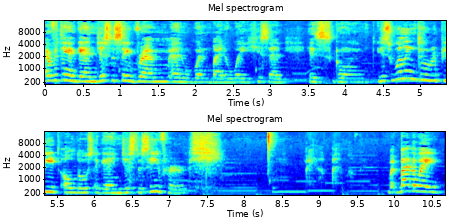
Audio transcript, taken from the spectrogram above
everything again just to save Rem, and when, by the way, he said he's going, he's willing to repeat all those again just to save her. I, I love it. But by the way,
